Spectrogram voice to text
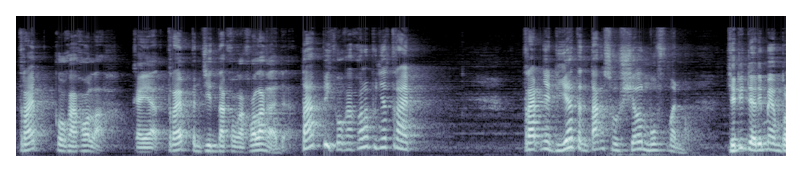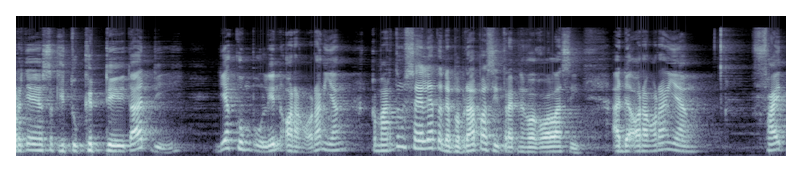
tribe Coca-Cola. Kayak tribe pencinta Coca-Cola nggak ada. Tapi Coca-Cola punya tribe. Tribe-nya dia tentang social movement. Jadi dari membernya yang segitu gede tadi, dia kumpulin orang-orang yang kemarin tuh saya lihat ada beberapa sih tribe-nya Coca-Cola sih. Ada orang-orang yang fight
